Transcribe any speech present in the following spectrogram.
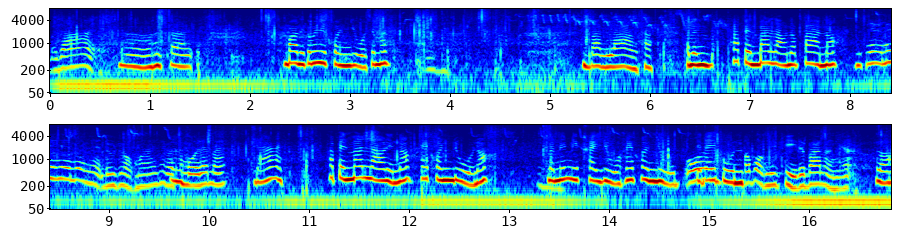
ไม่ได้อ่าใช่บ้านนี้ก็ไม่มีคนอยู่ใช่ไหมบ้านล่างค่ะถ้าเป็นถ้าเป็นบ้านเรานะป้าเนาะเนี่ยเนี่ยเนี่ยเนี่ยดูดอกไม้ใช่ไหมขโมยได้ไหมได้ ถ้าเป็นบ้านเราเนี่ยเนาะให้คนอยู่เนาะ มันไม่มีใครอยู่ให้คนอยู่โอ้ยจะได้บุญเขาบอกมีผีในบ้านหลังเนี้ยเหรอ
